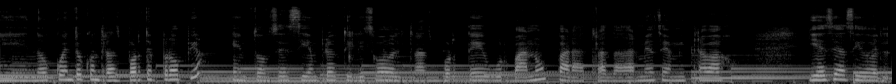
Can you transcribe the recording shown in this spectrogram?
eh, no cuento con transporte propio, entonces siempre utilizo el transporte urbano para trasladarme hacia mi trabajo y ese ha sido el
